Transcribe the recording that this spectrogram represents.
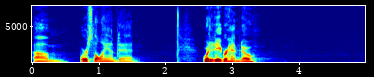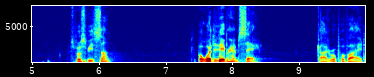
um, Where's the lamb, Dad? What did Abraham know? supposed to be his son. But what did Abraham say? God will provide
